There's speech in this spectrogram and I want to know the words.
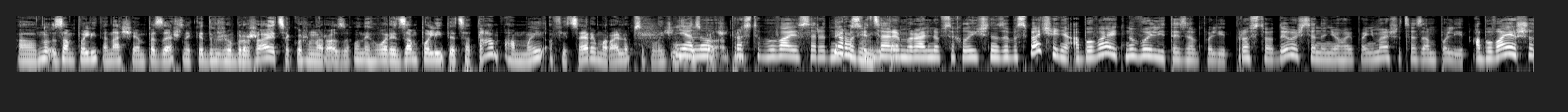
А, ну, замполіти, наші МПЗшники дуже ображаються кожного разу. Вони говорять, замполіти це там, а ми офіцери морально-психологічного ну, забезпечення. Ну просто буває серед них офіцери морально-психологічного забезпечення, а бувають ну виліти замполіт. Просто дивишся на нього і розумієш, що це замполіт. А буває, що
